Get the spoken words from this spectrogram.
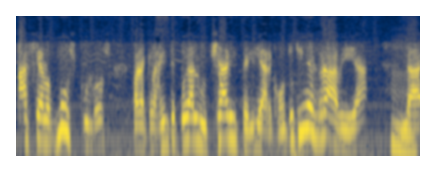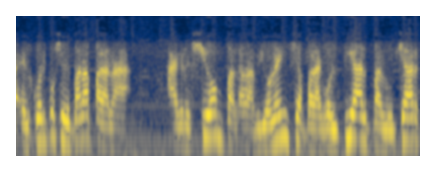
hacia los músculos para que la gente pueda luchar y pelear. Cuando tú tienes rabia, hmm. el cuerpo se prepara para la agresión, para la violencia, para golpear, para luchar.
